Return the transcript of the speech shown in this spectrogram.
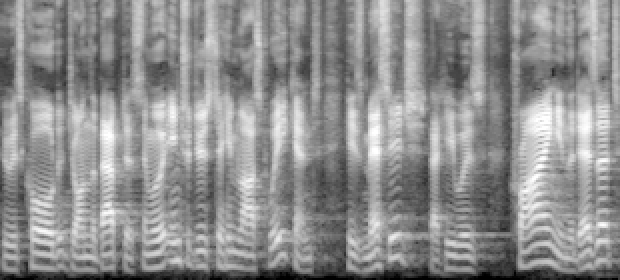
who is called John the Baptist. And we were introduced to him last week and his message that he was crying in the desert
